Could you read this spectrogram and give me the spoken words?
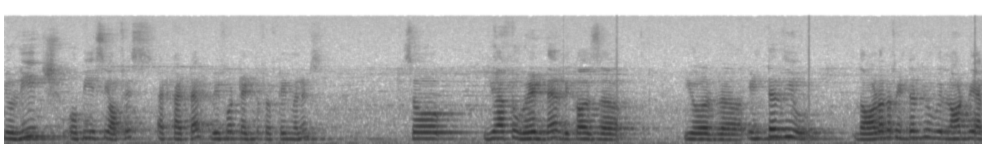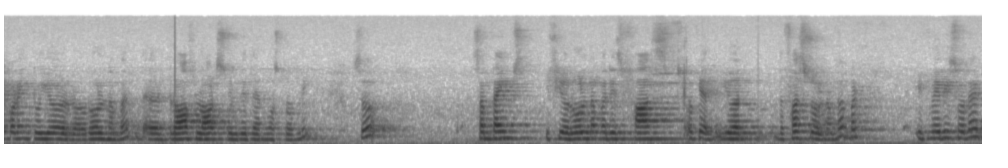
you reach OPSC office at Cuttack before 10 to 15 minutes so you have to wait there because uh, your uh, interview the order of interview will not be according to your uh, roll number. The draw of lots will be there most probably. So sometimes if your roll number is fast okay you are the first roll number but it may be so that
